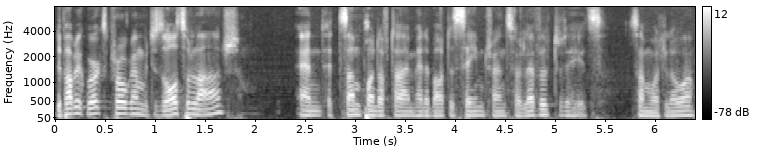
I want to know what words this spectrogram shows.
The public works program, which is also large, and at some point of time had about the same transfer level, today it's somewhat lower,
